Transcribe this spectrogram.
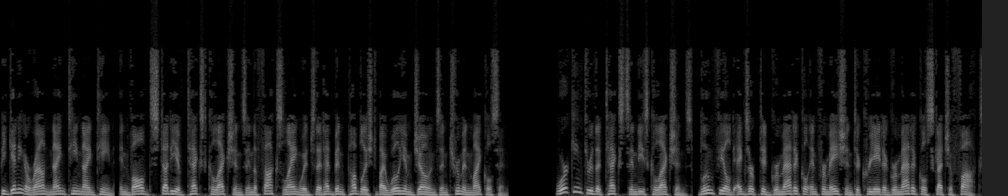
beginning around 1919, involved study of text collections in the Fox language that had been published by William Jones and Truman Michelson. Working through the texts in these collections, Bloomfield excerpted grammatical information to create a grammatical sketch of Fox.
